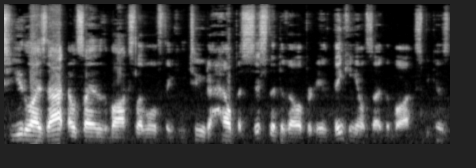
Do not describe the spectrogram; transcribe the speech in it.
to utilize that outside of the box level of thinking too to help assist the developer in thinking outside the box because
